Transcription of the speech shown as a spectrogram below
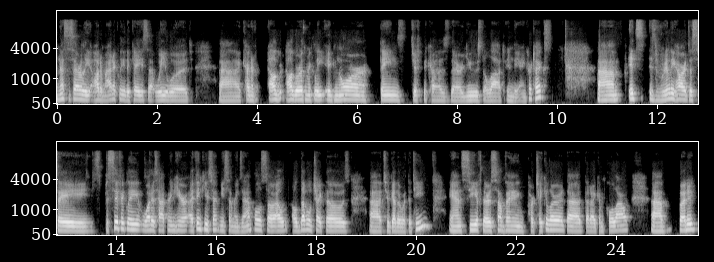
necessarily automatically the case that we would uh, kind of alg algorithmically ignore things just because they're used a lot in the anchor text. Um, it's, it's really hard to say specifically what is happening here. I think you sent me some examples, so I'll, I'll double check those uh, together with the team and see if there's something particular that, that I can pull out. Uh, but it,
